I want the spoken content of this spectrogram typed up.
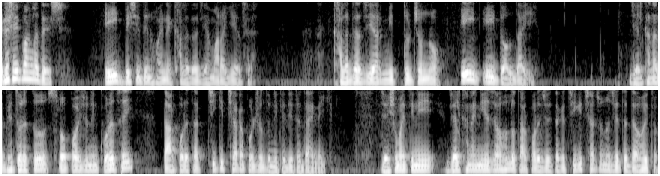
এটা সেই বাংলাদেশ। এই বেশি দিন হয় নাই খালেদা জিয়া মারা গিয়েছে। খালেদা জিয়ার মৃত্যুর জন্য এই এই দল দায়ী। জেলখানার ভেতরে তো স্লো পয়জনিং করেছেই, তারপরে তার চিকিৎসাটা পর্যন্ত নিতে দিতে দেয় নাই। যেই সময় তিনি জেলখানায় নিয়ে যাওয়া হলো, তারপরে যদি তাকে চিকিৎসার জন্য যেতে দেওয়া হতো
